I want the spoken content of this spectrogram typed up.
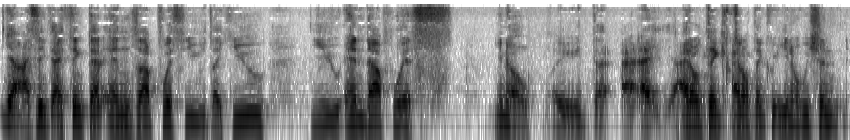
Yeah, I think I think that ends up with you like you you end up with you know I, I, I don't think I don't think you know we shouldn't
